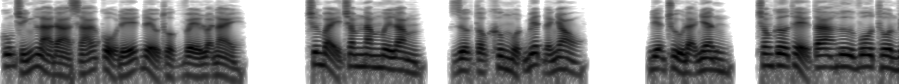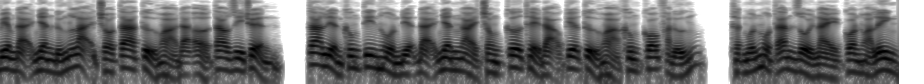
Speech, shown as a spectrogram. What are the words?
cũng chính là đà xá cổ đế đều thuộc về loại này. Chương 755, dược tộc không một biết đánh nhau. Điện chủ đại nhân, trong cơ thể ta hư vô thôn viêm đại nhân đứng lại cho ta tử hỏa đã ở tao di chuyển, ta liền không tin hồn điện đại nhân ngài trong cơ thể đạo kia tử hỏa không có phản ứng, thật muốn một ăn rồi này con hỏa linh.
